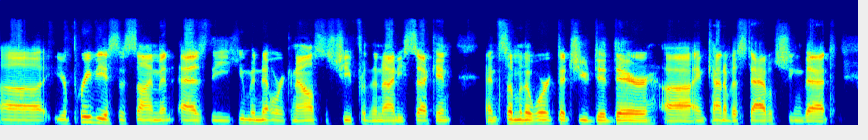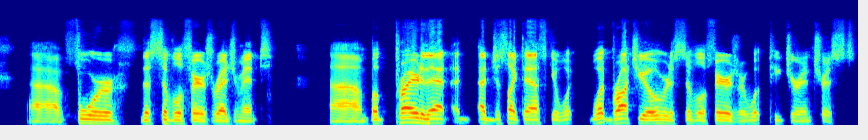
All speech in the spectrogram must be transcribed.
uh, your previous assignment as the Human Network Analysis Chief for the 92nd and some of the work that you did there uh, and kind of establishing that uh, for the Civil Affairs Regiment um, but prior to that, I'd, just like to ask you what what brought you over to civil affairs, or what piqued your interest?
